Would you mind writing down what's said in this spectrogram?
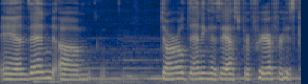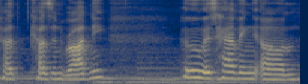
And then um, Darrell Denning has asked for prayer for his co- cousin Rodney, who is having um,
